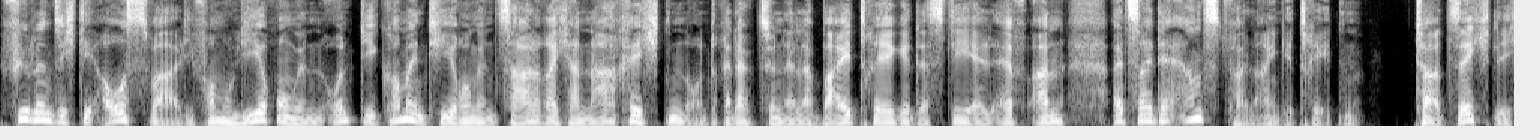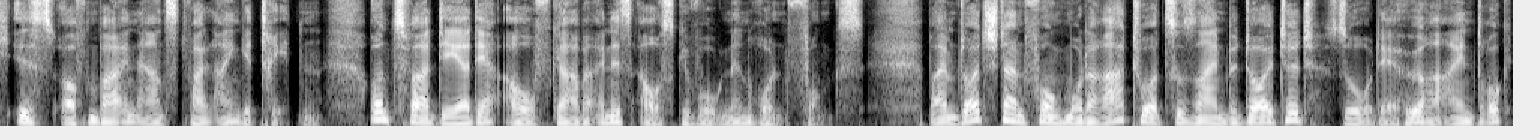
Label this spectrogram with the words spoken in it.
fühlen sich die Auswahl, die Formulierungen und die Kommentierungen zahlreicher Nachrichten und redaktioneller Beiträge des DLF an, als sei der Ernstfall eingetreten. Tatsächlich ist offenbar ein Ernstfall eingetreten, und zwar der der Aufgabe eines ausgewogenen Rundfunks. Beim Deutschlandfunk Moderator zu sein bedeutet, so der Hörereindruck,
